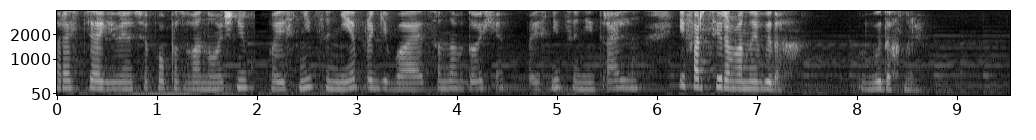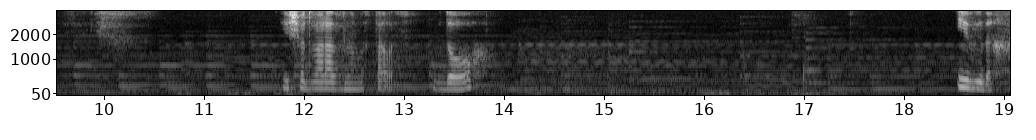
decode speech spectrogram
Растягиваемся по позвоночнику. Поясница не прогибается на вдохе. Поясница нейтральна. И форсированный выдох. Выдохнули. Еще два раза нам осталось. Вдох. И выдох.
